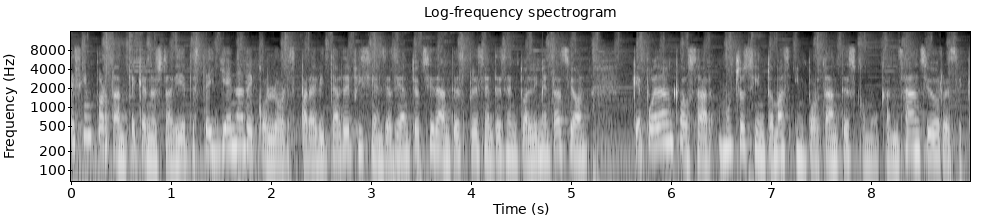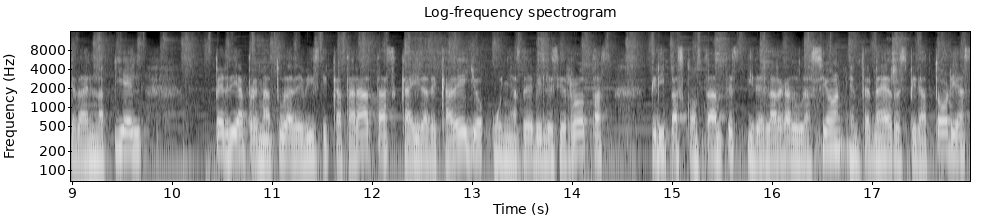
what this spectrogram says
Es importante que nuestra dieta esté llena de colores para evitar deficiencias de antioxidantes presentes en tu alimentación que puedan causar muchos síntomas importantes como cansancio, resequedad en la piel, pérdida prematura de vista y cataratas, caída de cabello, uñas débiles y rotas, gripas constantes y de larga duración, enfermedades respiratorias,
